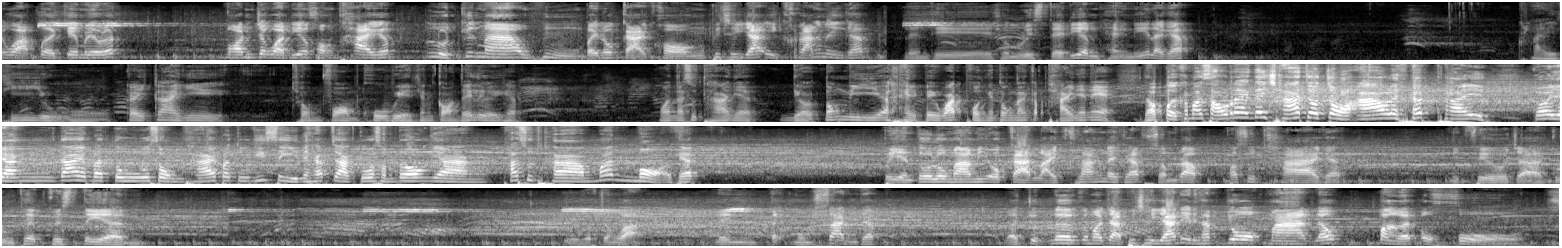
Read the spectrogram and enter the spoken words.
จังหวะเปิดเกมเร็วแล้วบอลจังหวะเดียวของไทยครับ หลุดขึ้นมาอื้อหือเป็นโอกาสของพิชยะอีกครั้งหนึ่งครับ เล่นที่ชมบุรีสเตเดียมแห่งนี้แหละครับ ใครที่อยู่ใกล้ๆนี่ชมฟอร์มคูเวตกันก่อนได้เลยครับวันนัดสุดท้ายเนี่ยเดี๋ยวต้องมีอะไรไปวัดผลกันตรงนั้นกับไทยแน่ๆแล้วเปิดเข้ามาเสาแรกได้ช้าจ่อๆเอาเลยครับไทย ก็ยังได้ประตูส่งท้ายประตูทีสี่4นะครับจากตัวสำรองอย่างพัสุธามั่นเหมาะครับ ปลี่ยนตัวลงมามีโอกาสหลายครั้งนะครับสำหรับพระสุดท้ายครับมิดฟิลจากกรุงเทพคริสเตียนดูครับจังหวะเล่นเตะมุมสั้นครับ แล้วจุดเริ่มก็มาจากพิชยัตนี่นะครับ โยกมาแล้วเปิดโอ้โห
